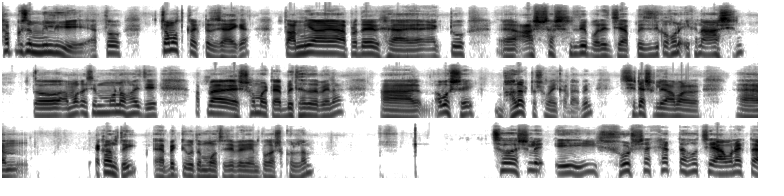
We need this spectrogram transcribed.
সব কিছু মিলিয়ে এত চমৎকার একটা জায়গা। তো আমি আপনাদের একটু আশ্বাস দিতে পারি যে আপনি যদি কখনো এখানে আসেন তো আমার কাছে মনে হয় যে আপনার সময়টা বৃথা যাবে না। আর অবশ্যই ভালো একটা সময় কাটাবেন। সেটা আসলে আমার আম, একান্তই ব্যক্তিগত মত হিসেবে আমি প্রকাশ করলাম। তো আসলে এই সরষা ক্ষেতটা হচ্ছে এমন একটা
